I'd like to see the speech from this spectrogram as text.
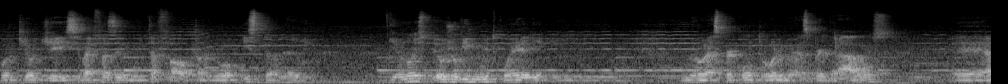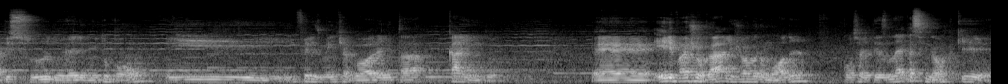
porque o Jace vai fazer muita falta no Standard. Eu, não, eu joguei muito com ele no meu Esper Controle, no meu Esper Dragons. É absurdo ele, muito bom. E infelizmente agora ele está caindo. É, ele vai jogar, ele joga no Modern, com certeza. Legacy não, porque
